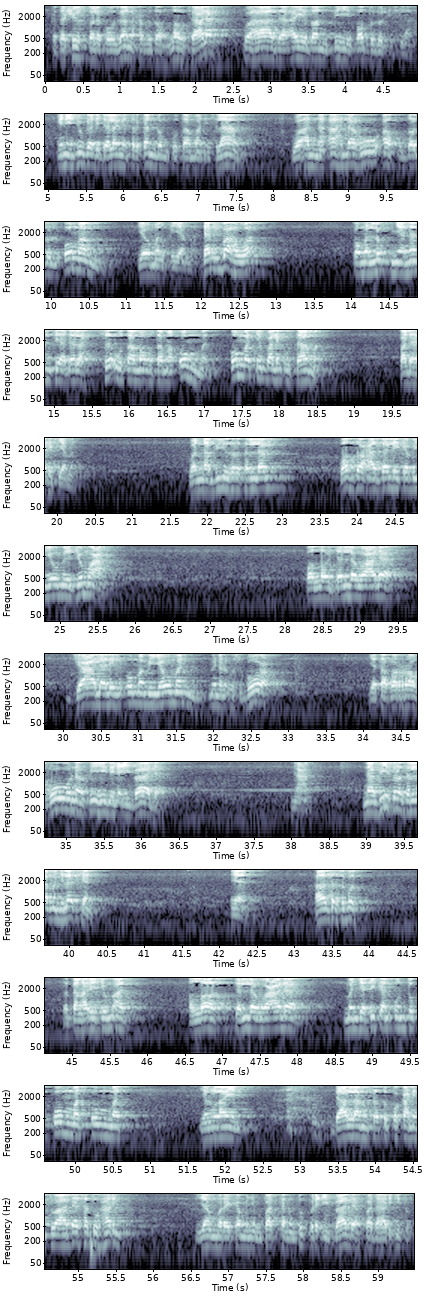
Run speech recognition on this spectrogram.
Kata Syekh Saleh Fauzan hafizahullah taala wa hadza aidan fihi fadlul Islam. Ini juga di dalamnya terkandung keutamaan Islam wa anna ahlahu afdalul umam yaumal qiyamah dan bahwa pemeluknya nanti adalah seutama-utama umat, umat yang paling utama pada hari kiamat. Wan Nabi sallallahu alaihi wasallam waddaha dzalika bi yaumil jumu'ah. Wallahu jalla wa ala ja'ala lil umami yawman min al usbu' yatafarraghuna fihi lil ibadah. Nah, Nabi wasallam menjelaskan ya hal tersebut tentang hari Jumat Allah Jalla wa ala menjadikan untuk umat-umat yang lain dalam satu pekan itu ada satu hari yang mereka menyempatkan untuk beribadah pada hari itu.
